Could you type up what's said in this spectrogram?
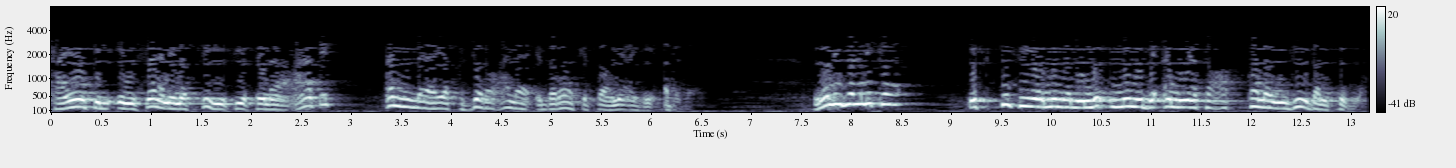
حياة الإنسان نفسه في صناعاته أن لا يقدر على إدراك صانعه أبدا. ولذلك اكتفي من المؤمن بأن يتعقل وجود القوة.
